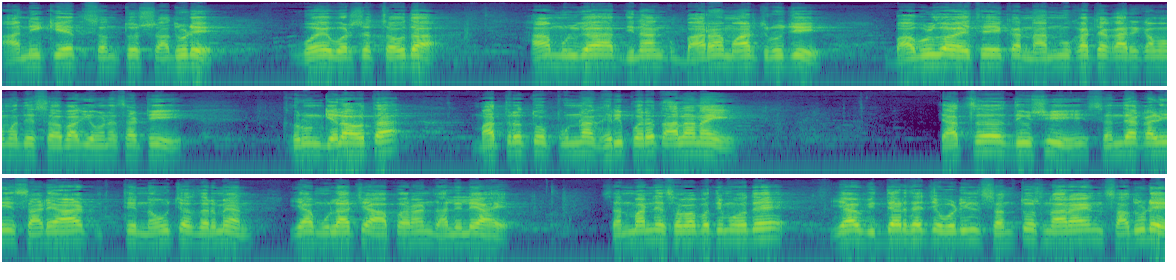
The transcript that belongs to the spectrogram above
अनिकेत संतोष साधुडे वय वर्ष चौदा. हा मुलगा दिनांक बारा मार्च रोजी बाबुळगाव येथे एका नानमुखाच्या कार्यक्रमामध्ये सहभागी होण्यासाठी घरून गेला होता. मात्र तो पुन्हा घरी परत आला नाही. त्याच दिवशी संध्याकाळी साडेआठ ते नऊच्या दरम्यान या मुलाचे अपहरण झालेले आहे. सन्मान्य सभापती महोदय या विद्यार्थ्याचे वडील संतोष नारायण सादुडे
